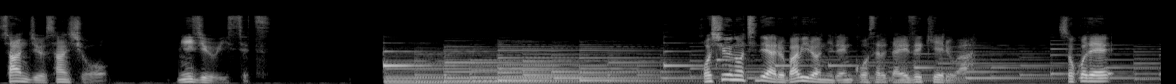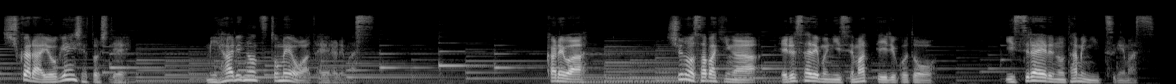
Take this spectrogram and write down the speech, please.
33章21節補修の地であるバビロンに連行されたエゼキエルは、そこで主から預言者として見張りの務めを与えられます。彼は、主の裁きがエルサレムに迫っていることをイスラエルの民に告げます。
